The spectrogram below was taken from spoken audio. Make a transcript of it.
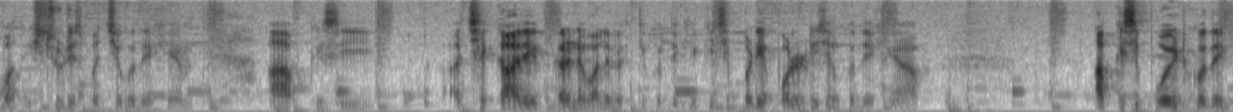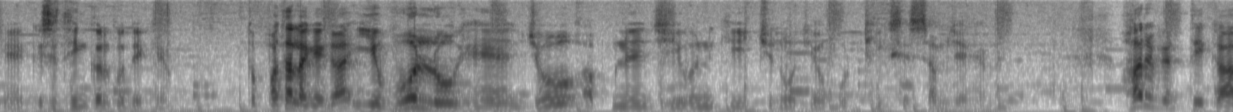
बहुत स्टूडियस बच्चे को देखें, आप किसी अच्छे कार्य करने वाले व्यक्ति को देखें, किसी बढ़िया पॉलिटिशियन को देखें आप आप किसी पोइट को देखें, किसी थिंकर को देखें तो पता लगेगा ये वो लोग हैं जो अपने जीवन की चुनौतियों को ठीक से समझे हैं। हर व्यक्ति का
